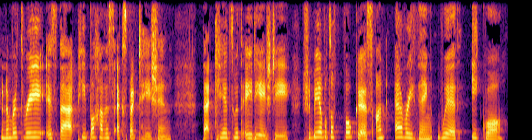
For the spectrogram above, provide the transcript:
Number three is that people have this expectation that kids with ADHD should be able to focus on everything with equal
